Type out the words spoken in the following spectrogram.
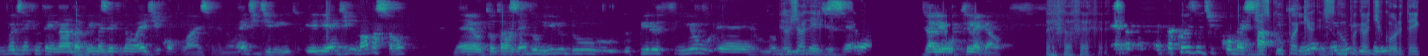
não vou dizer que não tem nada a ver, mas ele não é de compliance, ele não é de direito, ele é de inovação. Né? Eu estou trazendo o livro do, do Peter Thiel, é, o nome Eu já li. É Zero, já leu, que legal. essa, essa, coisa de começar desculpa pequeno, que, desculpa que eu te cortei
